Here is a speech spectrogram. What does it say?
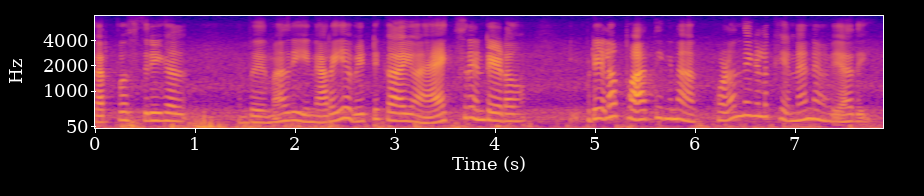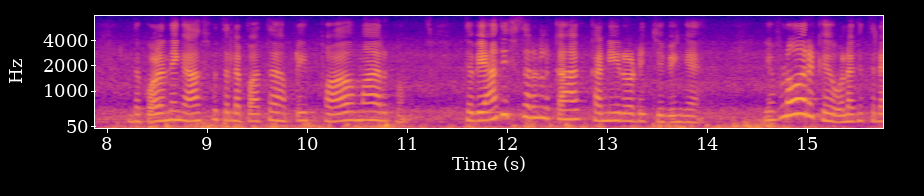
கர்ப்பஸ்திரிகள் இந்த மாதிரி நிறைய வெட்டுக்காயம் ஆக்சிடெண்ட் இடம் இப்படியெல்லாம் பார்த்தீங்கன்னா குழந்தைங்களுக்கு என்னென்ன வியாதி? இந்த குழந்தைங்க ஆஸ்பத்திரியில் பார்த்தா அப்படியே பாவமாக இருக்கும். இந்த வியாதிஸ்தர்களுக்காக கண்ணீரோடு ஜெபிங்க எவ்வளோ இருக்குது உலகத்தில்?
